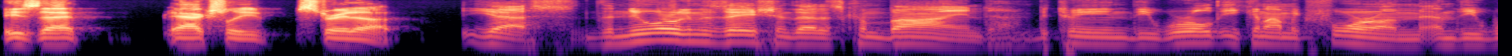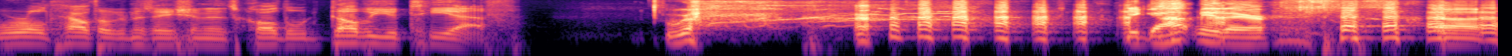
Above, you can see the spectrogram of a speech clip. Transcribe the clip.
Is that actually straight up? Yes, the new organization that is combined between the World Economic Forum and the World Health Organization is called WTF. you got me there. Uh,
